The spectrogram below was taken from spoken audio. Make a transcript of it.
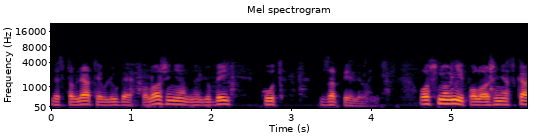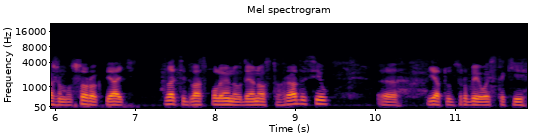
виставляти в любе положення на будь-який кут запилювання. Основні положення, скажімо, 45, 22,5 90 градусів. Е, Я тут зробив ось такі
